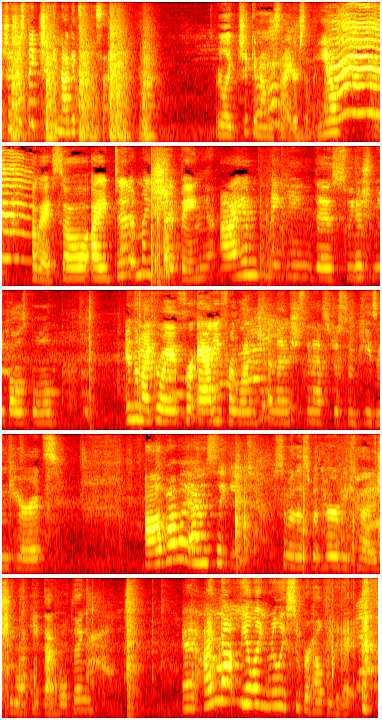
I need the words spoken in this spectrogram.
Should I just make chicken nuggets on the side? Or like chicken on the side or something, you know? Okay, so I did my shipping. I am making this Swedish meatballs bowl in the microwave for Addie for lunch, and then she's gonna have just some peas and carrots. I'll probably honestly eat some of this with her because she won't eat that whole thing. And I'm not feeling really super healthy today.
